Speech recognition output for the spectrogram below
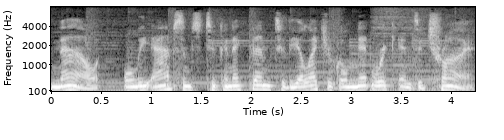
Now, only absence to connect them to the electrical network and to try.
